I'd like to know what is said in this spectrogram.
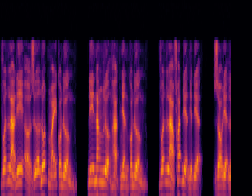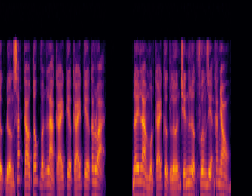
vẫn là đi ở giữa đốt máy con đường, đi năng lượng hạt nhân con đường, vẫn là phát điện nhiệt điện, do điện lực đường sắt cao tốc vẫn là cái kia cái kia các loại. Đây là một cái cực lớn chiến lược phương diện khác nhau.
